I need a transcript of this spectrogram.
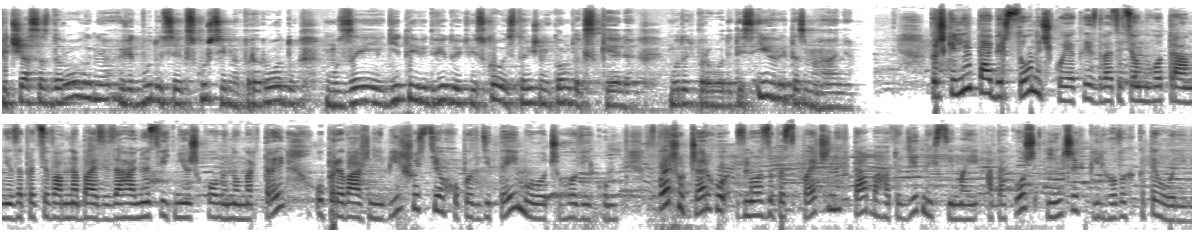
Під час оздоровлення відбудуться екскурсії на природу, музеї, діти відвідують військово-історичний комплекс Скеля, будуть проводитись ігри та змагання. Пришкільний табір Сонечко, який з 27 травня запрацював на базі загальноосвітньої школи номер 3 у переважній більшості охопив дітей молодшого віку. В першу чергу з малозабезпечених та багатодітних сімей, а також інших пільгових категорій.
